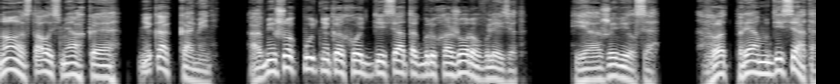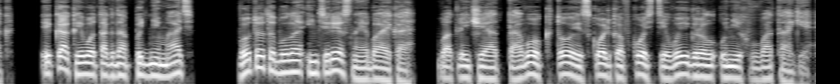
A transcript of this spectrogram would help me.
но осталась мягкая, не как камень. А в мешок путника хоть десяток брюхожоров влезет. Я оживился. Вот прям десяток. И как его тогда поднимать? Вот это была интересная байка, в отличие от того, кто и сколько в кости выиграл у них в ватаге.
